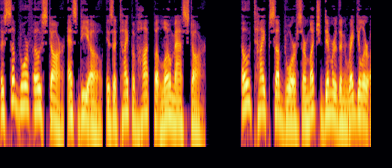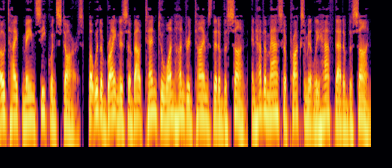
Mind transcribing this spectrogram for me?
A subdwarf O star (SDO) is a type of hot but low mass star. O-type subdwarfs are much dimmer than regular O-type main sequence stars, but with a brightness about 10 to 100 times that of the Sun, and have a mass approximately half that of the Sun.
